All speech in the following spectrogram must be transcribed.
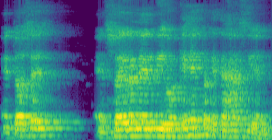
Entonces el suegro le dijo, ¿qué es esto que estás haciendo?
